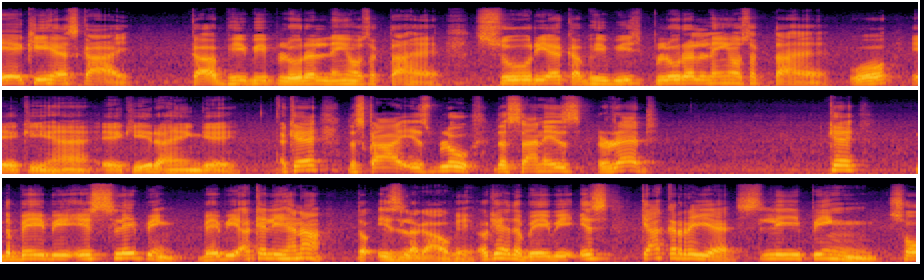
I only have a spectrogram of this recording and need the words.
एक ही है स्काई कभी भी प्लूरल नहीं हो सकता है. सूर्य कभी भी प्लूरल नहीं हो सकता है. वो एक ही हैं, एक ही रहेंगे. Okay the sky is blue the sun is red okay the baby is sleeping baby अकेली है ना? तो इज़ लगाओगे। ओके द बेबी इज़ क्या कर रही है? स्लीपिंग सो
